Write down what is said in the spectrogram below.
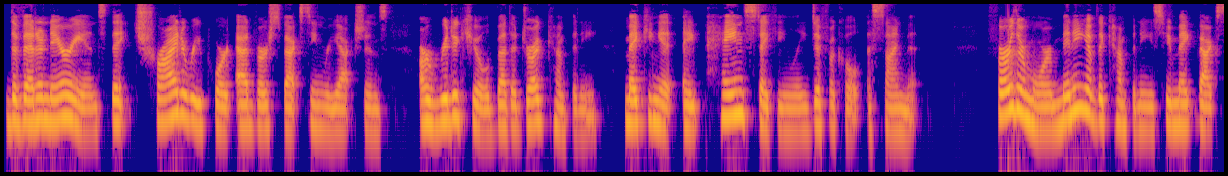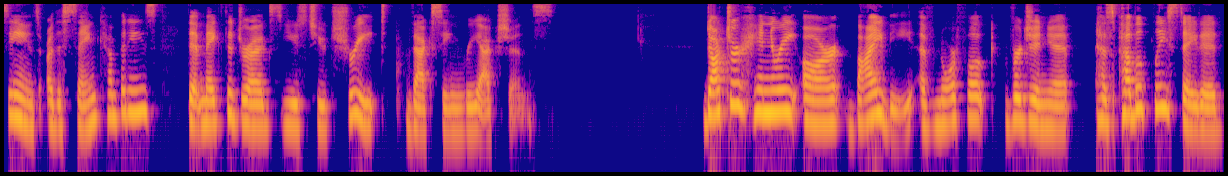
the veterinarians that try to report adverse vaccine reactions are ridiculed by the drug company, making it a painstakingly difficult assignment. Furthermore, many of the companies who make vaccines are the same companies that make the drugs used to treat vaccine reactions. Dr. Henry R. Bybee of Norfolk, Virginia, has publicly stated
